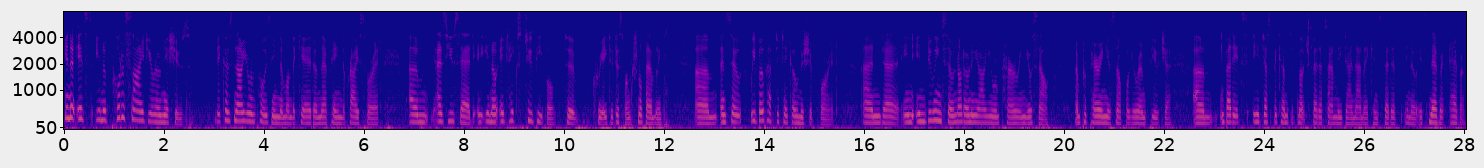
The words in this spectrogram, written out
You know, it's you know, put aside your own issues because now you're imposing them on the kid, and they're paying the price for it. Um, as you said, it, you know, it takes two people to create a dysfunctional family. Um, and so we both have to take ownership for it. And uh, in, in doing so, not only are you empowering yourself and preparing yourself for your own future, um, but it's it just becomes a much better family dynamic instead of you know it's never ever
